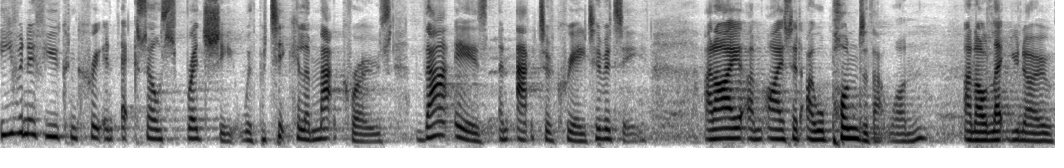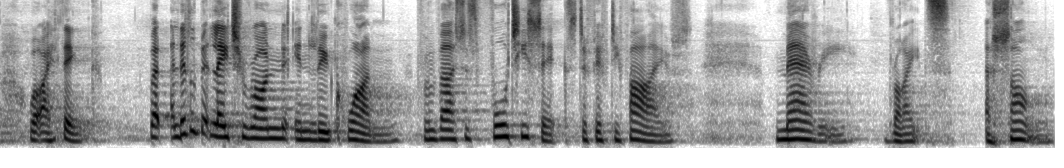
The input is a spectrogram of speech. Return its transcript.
even if you can create an Excel spreadsheet with particular macros, that is an act of creativity. And I, um, I said, I will ponder that one and I'll let you know what I think. But a little bit later on in Luke 1, from verses 46 to 55, Mary writes a song.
